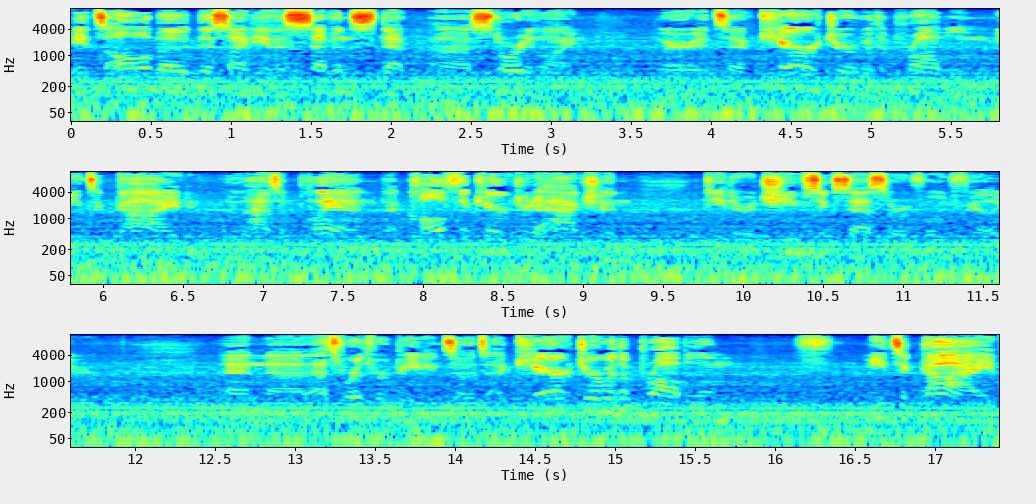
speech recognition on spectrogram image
it's all about this idea the seven step uh, storyline where it's a character with a problem meets a guide who has a plan that calls the character to action to either achieve success or avoid failure and uh, that's worth repeating. So it's a character with a problem meets a guide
